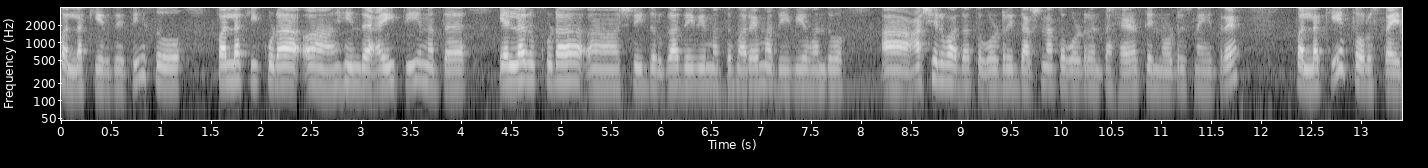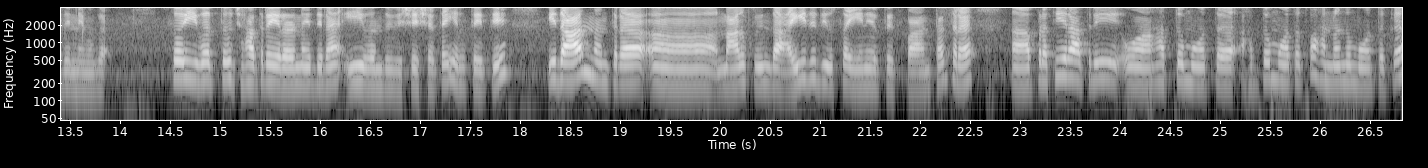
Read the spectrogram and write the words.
ಪಲ್ಲಕ್ಕಿ ಇರ್ತೈತಿ. ಸೊ ಪಲ್ಲಕ್ಕಿ ಕೂಡ ಹಿಂದೆ ಐತಿ. ಮತ್ತು ಎಲ್ಲರೂ ಕೂಡ ಶ್ರೀ ದುರ್ಗಾದೇವಿ ಮತ್ತು ಮರೇಮ ದೇವಿಯ ಒಂದು ಆಶೀರ್ವಾದ ತೊಗೊಳ್ರಿ, ದರ್ಶನ ತೊಗೊಳ್ರಿ ಅಂತ ಹೇಳ್ತೀನಿ ನೋಡ್ರಿ ಸ್ನೇಹಿತರೆ. ಪಲ್ಲಕ್ಕಿ ತೋರಿಸ್ತಾ ಇದ್ದೀನಿ ನಿಮಗೆ. ಸೊ ಇವತ್ತು ಜಾತ್ರೆ ಎರಡನೇ ದಿನ ಈ ಒಂದು ವಿಶೇಷತೆ ಇರ್ತೈತಿ. ಇದಾದ ನಂತರ ನಾಲ್ಕರಿಂದ ಐದು ದಿವಸ ಏನಿರ್ತೈತಪ್ಪ ಅಂತಂದ್ರೆ ಪ್ರತಿ ರಾತ್ರಿ ಹತ್ತು ಮೂವತ್ತು ಹತ್ತು ಮೂವತ್ತು ಅಥವಾ ಹನ್ನೊಂದು ಮೂವತ್ತಕ್ಕೆ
